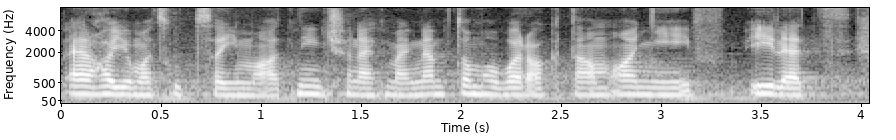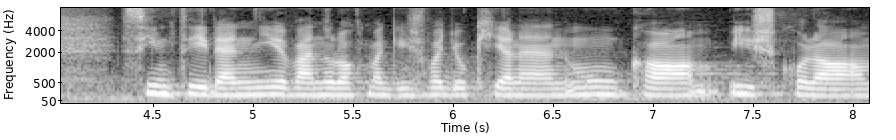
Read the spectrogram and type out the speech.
elhagyom a cuccaimat, nincsenek meg, nem tudom, hova raktam, annyi élet szintéren nyilvánulok meg is vagyok jelen, munka, iskola,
